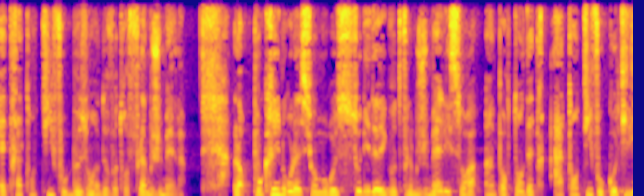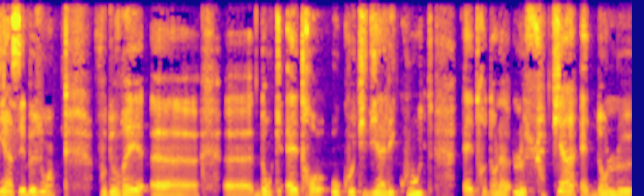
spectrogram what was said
être attentif aux besoins de votre flamme jumelle. Alors, pour créer une relation amoureuse solide avec votre flamme jumelle, il sera important d'être attentif au quotidien à ses besoins. Vous devrez euh, euh, donc être au quotidien à l'écoute, être dans le soutien, être dans le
